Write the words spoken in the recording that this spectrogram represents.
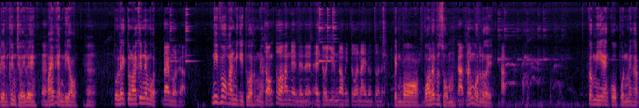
เดินขึ้นเฉยเลยเออไม้แผ่นเดียวตัวเล็กตัวน้อยขึ้นได้หมด ได้หมดครับนี่พ่อพันธุ์มีกี่ตัวครับเนี่ย สองตัวครับเนี่ยเนี่ยเนี่ยไอตัวยืนนอกไอตัวในโดนตัวนั้น เป็นบอบอและผสมครับ ทั้งหมดเลยครับก็มีแองโกปนไหมครับ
